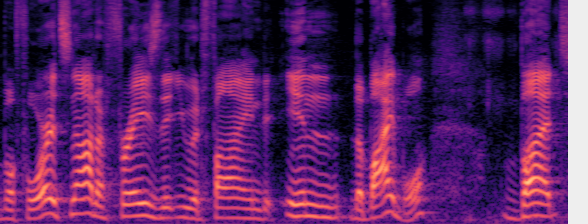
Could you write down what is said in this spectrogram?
before. It's not a phrase that you would find in the Bible, but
